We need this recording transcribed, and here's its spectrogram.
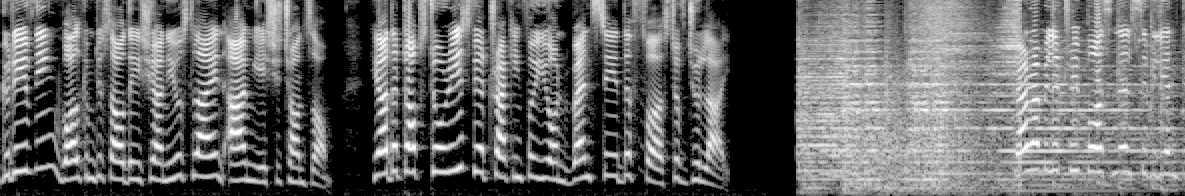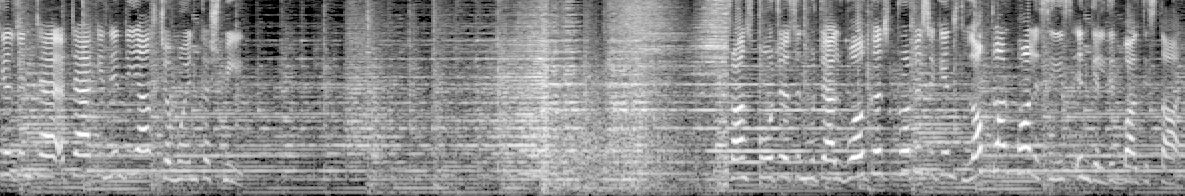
Good evening. Welcome to South Asia Newsline. I'm Yeshi Chonzom. Here are the top stories we are tracking for you on Wednesday, the 1st of July. Paramilitary personnel civilian killed in attack in India's Jammu and Kashmir. Transporters and hotel workers protest against lockdown policies in Gilgit-Baltistan.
